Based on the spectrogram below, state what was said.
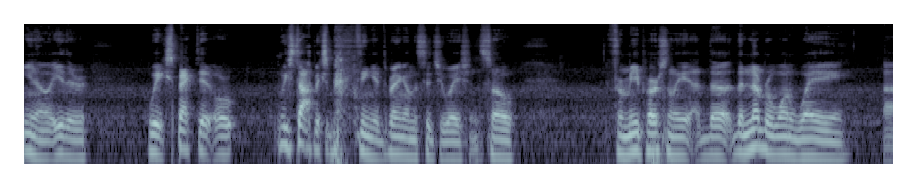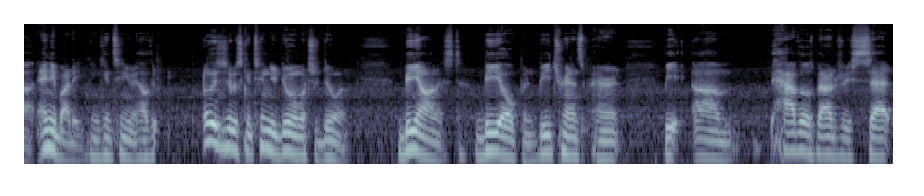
you know, either we expect it or we stop expecting it depending on the situation. So, for me personally, the the number one way uh, anybody can continue a healthy relationship is continue doing what you're doing. Be honest, be open, be transparent, be um, have those boundaries set,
